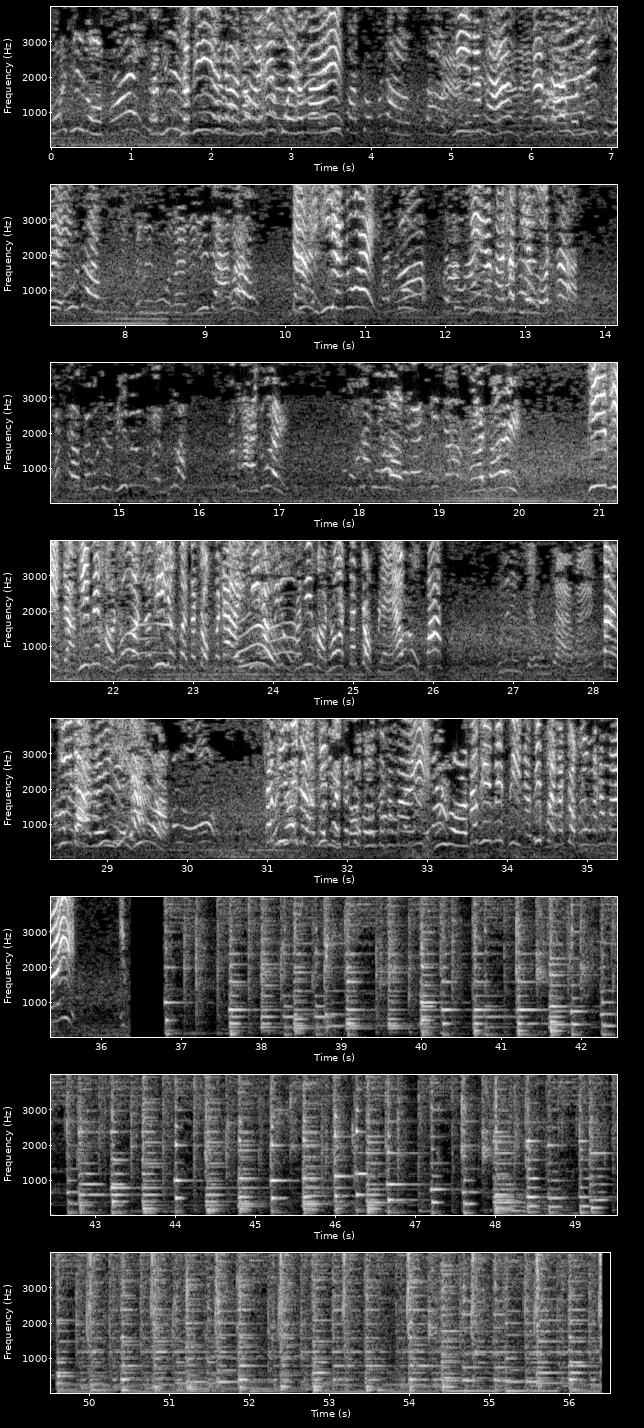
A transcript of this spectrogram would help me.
แล้วพี่อะด่าทำไมให้คุยทำไมนี่นะคะ หน้าตาคนให้คุยด่าไอ้เฮียด้วยนี่นะคะทะเบียนรถค่ะ ถ้าเกิดเป็นคนอื่นพี่ไม่ต้องถ่ายผมหรอกก็ถ่ายด้วยก็บอกไม่กลัวหรอกถ่ายไปพี่ผิดอะพี่ไม่ขอโทษแล้วพี่ยังเปิดกระจกมาด่าอีกพี่ทำไม่ถูกถ้าพี่ขอโทษก็จบแล้วถูกปะคุณได้ยินเสียงผมด่าไหมปากพี่ด่าเลยไอ้เฮีย ถ้าพี่ไม่ด่าพี่เปิดกระจกลงมาทำไมถ้าพี่ไม่ผิดอะพี่เปิดกระจกลงมาทำไม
